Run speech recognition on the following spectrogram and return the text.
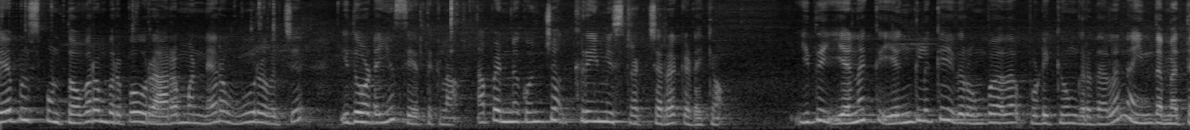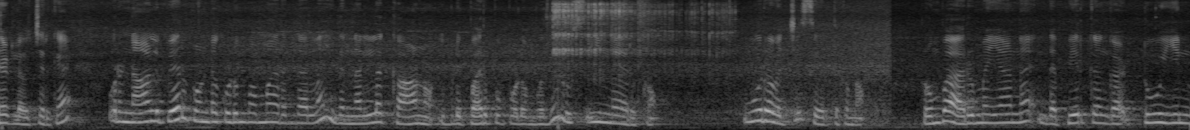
டேபிள் ஸ்பூன் துவரம்பருப்பை ஒரு அரை மணி நேரம் ஊற வச்சு இதோடையும் சேர்த்துக்கலாம். அப்போ இன்னும் கொஞ்சம் க்ரீமி ஸ்ட்ரக்சராக கிடைக்கும். இது எனக்கு எங்களுக்கு இது ரொம்ப பிடிக்குங்கிறதால நான் இந்த மெத்தடில் வச்சுருக்கேன். ஒரு நாலு பேர் கொண்ட குடும்பமாக இருந்தாலும் இதை நல்லா காணும். இப்படி பருப்பு போடும்போது ருசியுமே இருக்கும். ஊற வச்சு சேர்த்துக்கணும். ரொம்ப அருமையான இந்த பீர்க்கங்காய் டூ இன்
